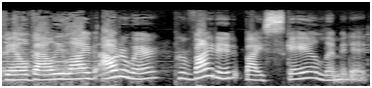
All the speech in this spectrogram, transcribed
Vail Valley Live outerwear provided by Skea Limited.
